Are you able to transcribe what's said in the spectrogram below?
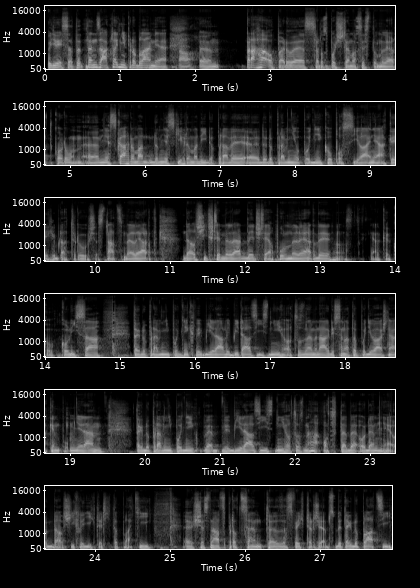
podívej se, ten, základní problém je, No. em, Praha operuje s rozpočtem asi 100 miliard korun. Eh, Městská hromad, do městských hromadí dopravy eh, do dopravního podniku posílá nějakých bratrů 16 miliard, další 3 miliardy, 3,5 miliardy, no, tak nějak jako kolísa, tak dopravní podnik vybírá, vybírá z jízdního. To znamená, když se na to podíváš nějakým poměrem, tak dopravní podnik vybírá z jízdního, to zná od tebe, ode mě, od dalších lidí, kteří to platí, eh, 16% ze svých tržeb. Zbytek doplácí,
